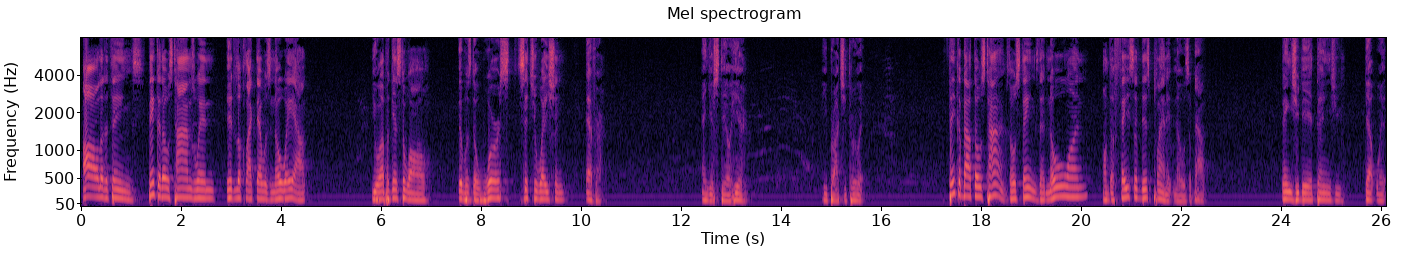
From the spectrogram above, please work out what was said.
All of the things. Think of those times when it looked like there was no way out. You were up against the wall. It was the worst situation ever. And you're still here. He brought you through it. Think about those times, those things that no one on the face of this planet knows about things you did, things you dealt with,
